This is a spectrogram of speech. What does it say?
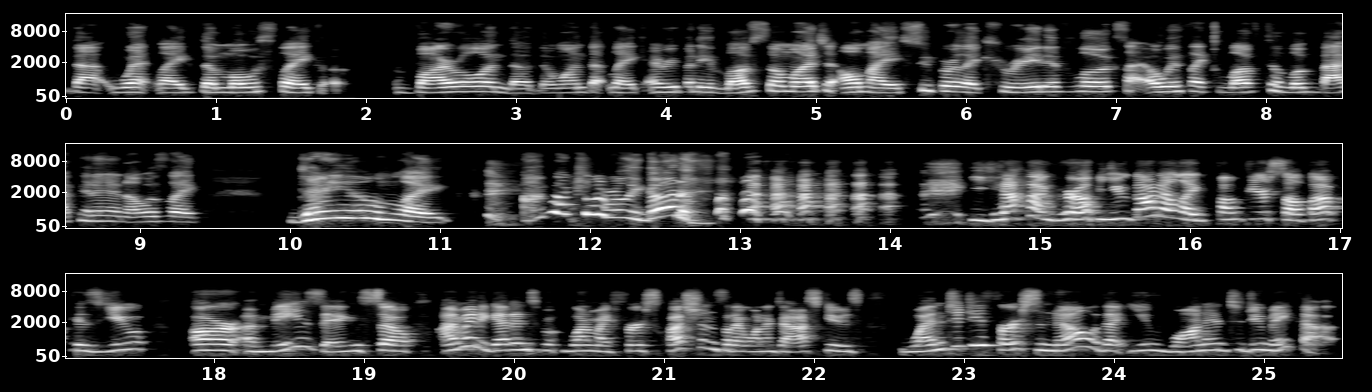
that went like the most like viral and the the one that like everybody loves so much all my super like creative looks i always like love to look back at it and i was like damn like i'm actually really good. Yeah girl you gotta like pump yourself up because you are amazing. So i'm going to get into one of my first questions that i wanted to ask you is when did you first know that you wanted to do makeup?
